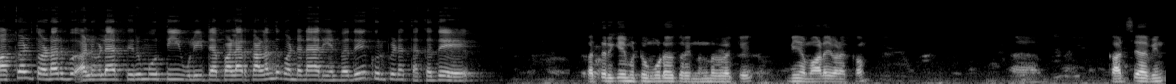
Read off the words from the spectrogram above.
மக்கள் தொடர்பு அலுவலர் திருமூர்த்தி உள்ளிட்ட பலர் கலந்து கொண்டனர் என்பது குறிப்பிடத்தக்கது. பத்திரிகை மற்றும் ஊடகத்துறை நண்பர்களுக்கு இனிய மாலை வணக்கம். காட்சியாவின்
